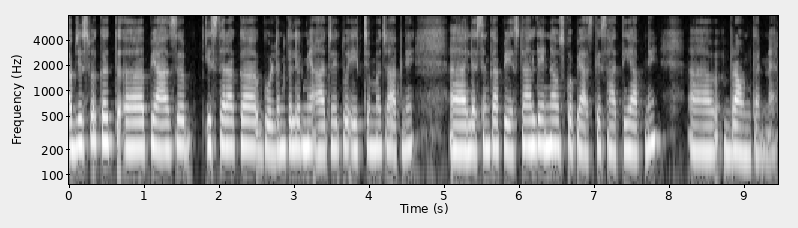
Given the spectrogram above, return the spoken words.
अब जिस वक्त प्याज इस तरह का गोल्डन कलर में आ जाए तो एक चम्मच आपने लहसुन का पेस्ट डाल देना उसको प्याज के साथ ही आपने ब्राउन करना है।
